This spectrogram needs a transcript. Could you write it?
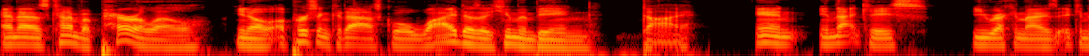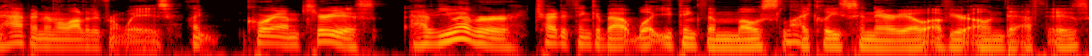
And as kind of a parallel, you know, a person could ask, well, why does a human being die? And in that case, you recognize it can happen in a lot of different ways. Like, Corey, I'm curious, have you ever tried to think about what you think the most likely scenario of your own death is?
